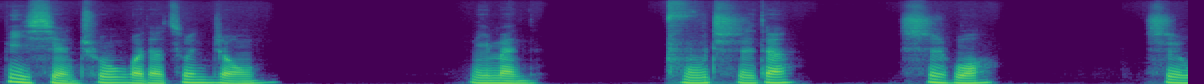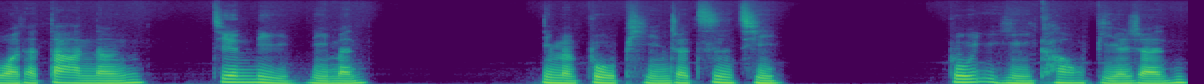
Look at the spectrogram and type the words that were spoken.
必显出我的尊荣。你们扶持的是我，是我的大能坚立你们。你们不凭着自己。不依靠别人，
